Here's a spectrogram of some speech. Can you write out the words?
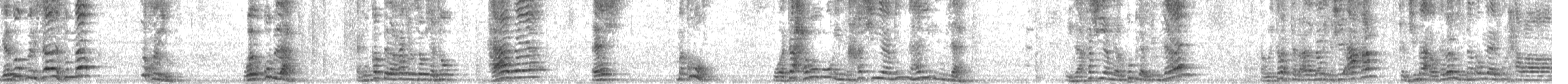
يذوق بلسانه ثم يخرجه. والقبلة أن يقبل الرجل زوجته هذا إيش؟ مكروه. وتحرم إن خشي منها الإنزال. إذا خشي من القبلة الإنزال أو يترتب على ذلك شيء آخر كالجماع وكذا من باب أولى يكون حرام.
